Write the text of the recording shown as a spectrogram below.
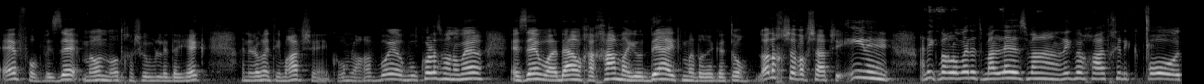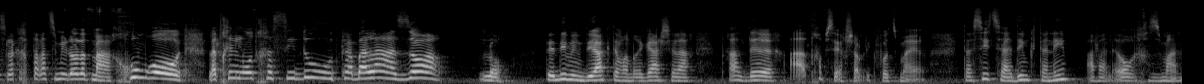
איפה? וזה מאוד מאוד חשוב לדייק. אני לומדת עם רב שקוראים לו הרב בויר, והוא כל הזמן אומר, זהו אדם חכם היודע את מדרגתו. לא לחשוב עכשיו שהנה, אני כבר לומדת מלא זמן, אני כבר יכולה להתחיל לקפוץ, לקחת על עצמי, לא יודעת מה, חומרות, להתחיל ללמוד חסידות, קבלה, זוהר. לא. תדעי במדויק את המדרגה שלך. התחלת דרך, אל תחפשי עכשיו לקפוץ מהר. תעשי צעדים קטנים, אבל לאורך זמן.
